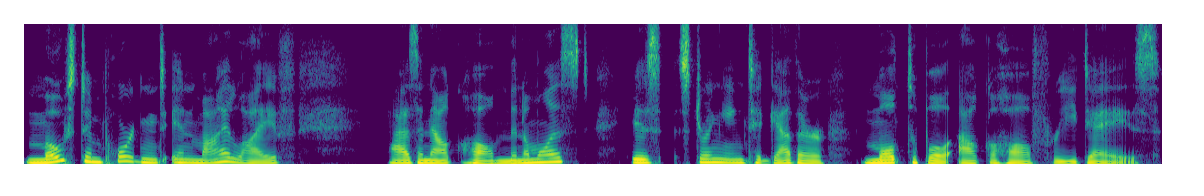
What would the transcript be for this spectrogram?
most important in my life as an alcohol minimalist is stringing together multiple alcohol free days.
